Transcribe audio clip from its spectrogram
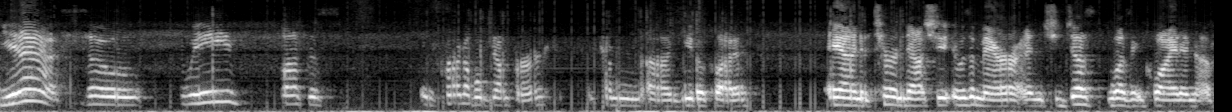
Yeah, so we bought this incredible jumper from uh, Guido Claudia and it turned out she it was a mare and she just wasn't quiet enough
